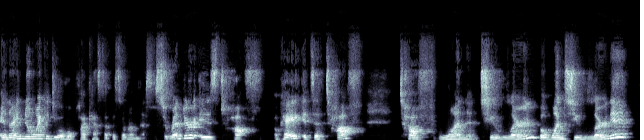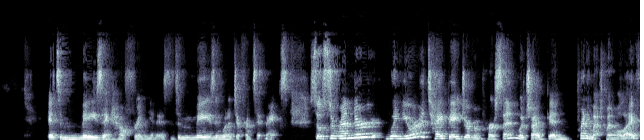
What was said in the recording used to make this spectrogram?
And I know I could do a whole podcast episode on this. Surrender is tough, okay? It's a tough, tough one to learn, but once you learn it, it's amazing how freeing it is. It's amazing what a difference it makes. So, surrender, when you're a type A driven person, which I've been pretty much my whole life,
